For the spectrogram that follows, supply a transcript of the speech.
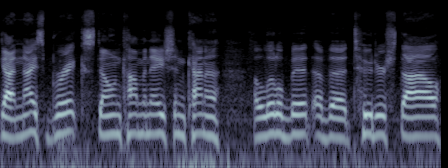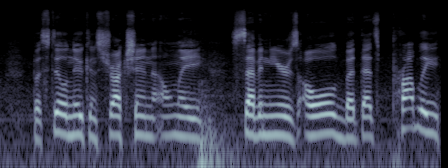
got nice brick stone combination, kind of a little bit of the Tudor style, but still new construction, only seven years old. But that's probably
